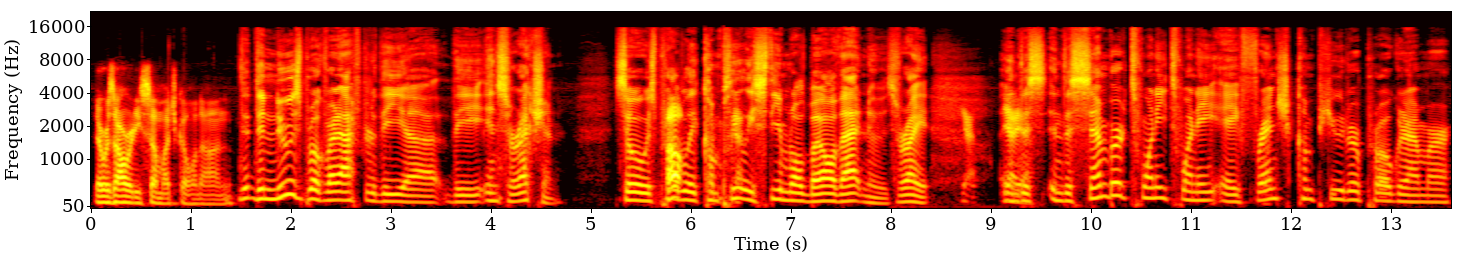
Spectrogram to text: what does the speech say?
there was already so much going on. The, the news broke right after the uh, the insurrection, so it was oh, probably oh, completely yeah. steamrolled by all that news, right? Yeah in yeah, this in December 2020, a French computer programmer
